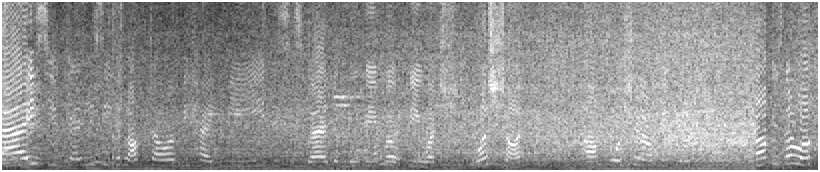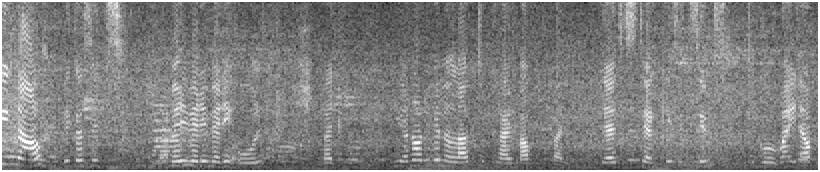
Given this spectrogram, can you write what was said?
Guys, you can see the clock tower behind me. This is where the movie Barfi was, was shot. A portion of it was. Clock is not working now because it's very, very, very old. But we are not even allowed to climb up. But there's a staircase, it seems, to go right up.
